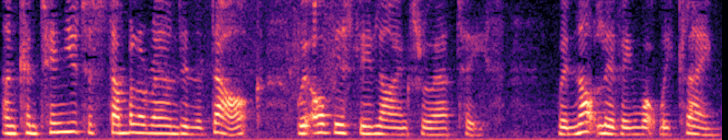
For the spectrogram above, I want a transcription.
and continue to stumble around in the dark, we're obviously lying through our teeth. We're not living what we claim.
